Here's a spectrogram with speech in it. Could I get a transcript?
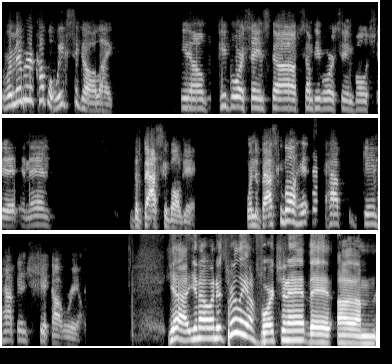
remember a couple weeks ago like you know people were saying stuff some people were saying bullshit and then the basketball game when the basketball hit hap, game happened shit got real Yeah, you know, and it's really unfortunate that um,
